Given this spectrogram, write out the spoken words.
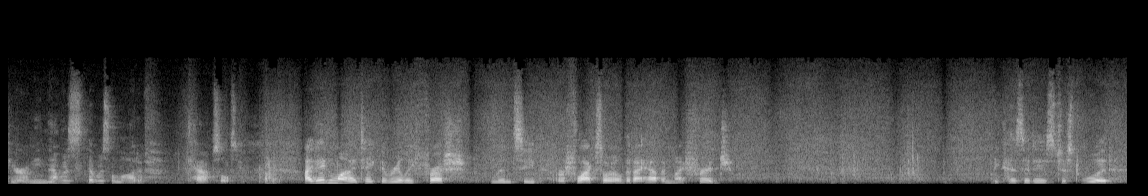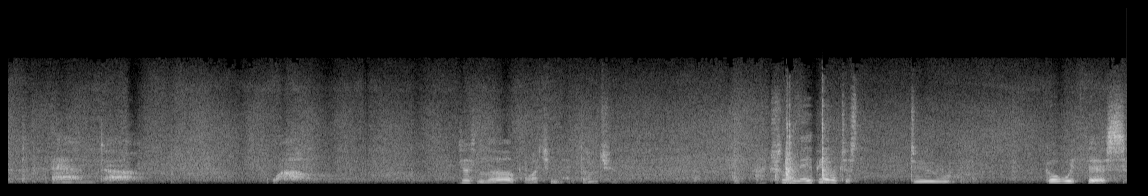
here? I mean, that was that was a lot of capsules. I didn't want to take the really fresh linseed or flax oil that I have in my fridge because it is just wood and uh, wow. You just love watching that don't you? Actually maybe I'll just do go with this.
